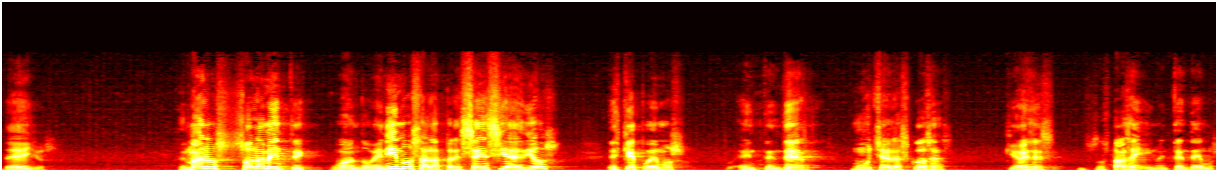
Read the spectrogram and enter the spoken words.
de ellos. Hermanos, solamente cuando venimos a la presencia de Dios es que podemos entender muchas de las cosas que a veces nos pasan y no entendemos.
